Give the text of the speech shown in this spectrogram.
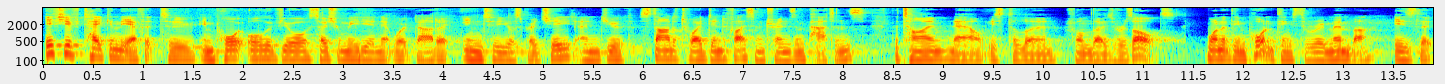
If you've taken the effort to import all of your social media network data into your spreadsheet and you've started to identify some trends and patterns, the time now is to learn from those results. One of the important things to remember is that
